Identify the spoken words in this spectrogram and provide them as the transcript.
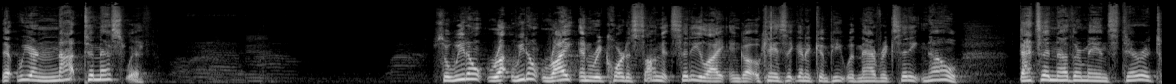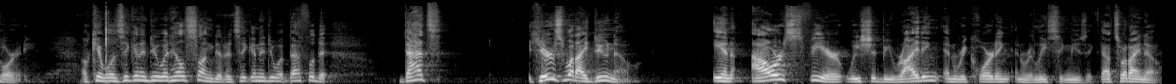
that we are not to mess with. So we don't, we don't write and record a song at City Light and go, okay, is it going to compete with Maverick City? No, that's another man's territory. Okay, well, is it going to do what Hillsong did? Is it going to do what Bethel did? That's, here's what I do know. In our sphere, we should be writing and recording and releasing music. That's what I know.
